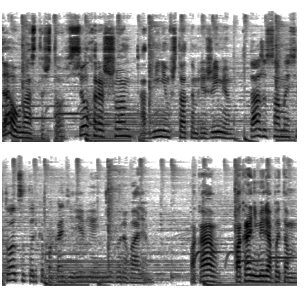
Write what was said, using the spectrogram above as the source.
Да, у нас-то что, все хорошо, админим в штатном режиме. Та же самая ситуация, только пока деревья не вырывали. Пока, по крайней мере, об этом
